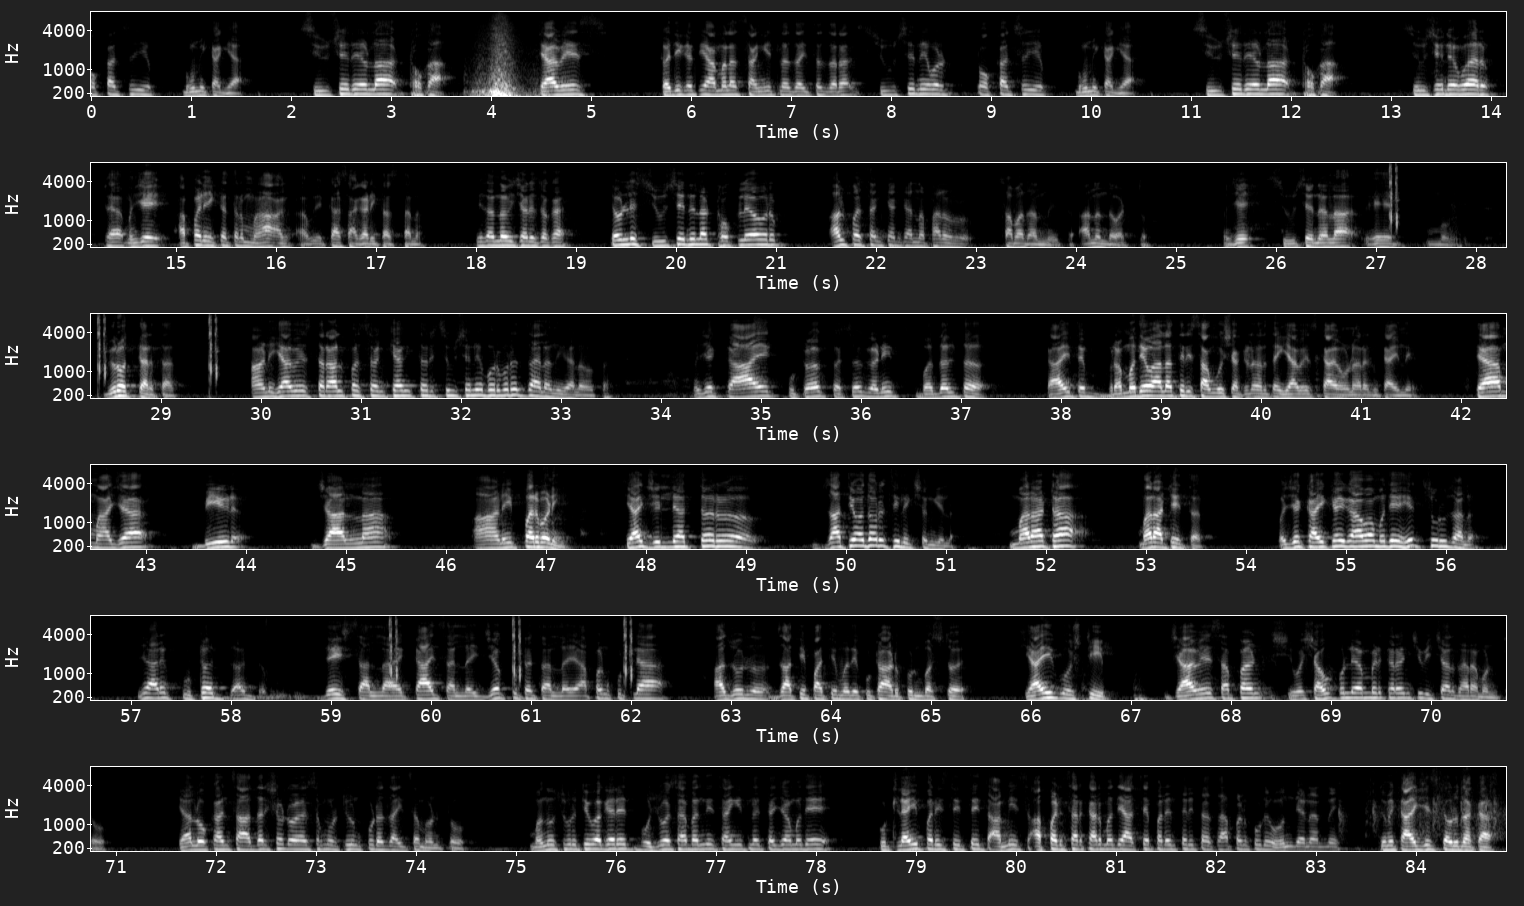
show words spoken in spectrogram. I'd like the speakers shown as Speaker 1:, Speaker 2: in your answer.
Speaker 1: टोकाची भूमिका घ्या. शिवसेनेला ठोका. त्यावेळेस कधी कधी आम्हाला सांगितलं जायचं जरा शिवसेनेवर टोकाची भूमिका घ्या. शिवसेनेला ठोका. शिवसेनेवर त्या म्हणजे आपण एकत्र महा विकास आघाडीत असताना. मी त्यांना विचारायचो काय? ते शिवसेनेला ठोकल्यावर अल्पसंख्याकांना फार समाधान मिळतं आनंद वाटतो. म्हणजे शिवसेनेला हे विरोध करतात. आणि यावेळेस तर अल्पसंख्याक तर शिवसेनेबरोबरच जायला निघाला होता. म्हणजे काय कुठं कसं गणित बदलतं काय ते ब्रह्मदेव आला तरी सांगू शकणार नाही यावेळेस काय होणार आणि काय नाही. त्या माझ्या बीड जालना आणि परभणी या जिल्ह्यात तर जातीवादावरच इलेक्शन गेलं. मराठा मराठे तर. म्हणजे काही काही गावामध्ये हेच सुरू झालं. म्हणजे अरे कुठं द- देश चाललाय काय चाललंय जग कुठं चाललंय आपण कुठल्या अजून जातीपातीमध्ये कुठं अडकून बसतोय ह्याही गोष्टी ज्यावेळेस आपण शिव शाहू फुले आंबेडकरांची विचारधारा म्हणतो ह्या लोकांचा आदर्श डोळ्यासमोर ठेवून पुढे जायचं म्हणतो. मनुस्मृती वगैरे भुजबळ साहेबांनी सांगितलं त्याच्यामध्ये कुठल्याही परिस्थितीत आम्ही आपण सरकारमध्ये असेपर्यंत तरी तसं आपण कोणी होऊन देणार नाही. तुम्ही काळजीच करू नका.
